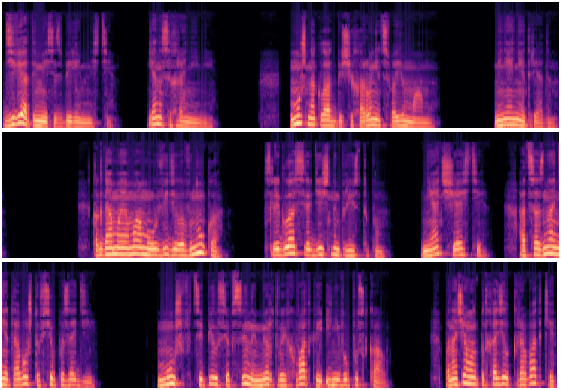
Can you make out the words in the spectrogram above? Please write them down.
Девятый месяц беременности. Я на сохранении. Муж на кладбище хоронит свою маму. Меня нет рядом. Когда моя мама увидела внука, слегла с сердечным приступом. Не от счастья, от сознания того, что все позади. Муж вцепился в сына мертвой хваткой и не выпускал. По ночам он подходил к кроватке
